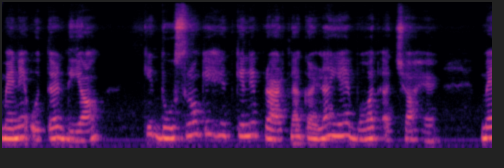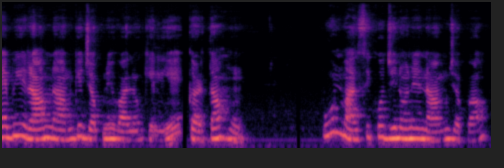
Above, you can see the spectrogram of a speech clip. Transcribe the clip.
मैंने उत्तर दिया कि दूसरों के हित के लिए प्रार्थना करना यह बहुत अच्छा है। मैं भी राम नाम के जपने वालों के लिए करता हूँ। पूर्णमासी को जिन्होंने नाम जपा,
